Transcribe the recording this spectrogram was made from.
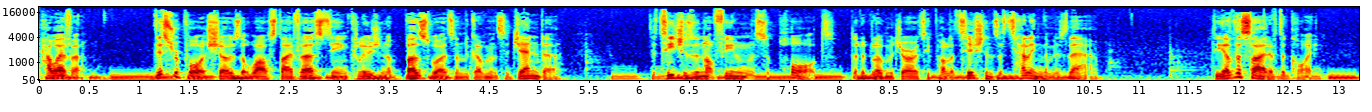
However, this report shows that whilst diversity and inclusion are buzzwords on the government's agenda, the teachers are not feeling the support that the global majority politicians are telling them is there. The other side of the coin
